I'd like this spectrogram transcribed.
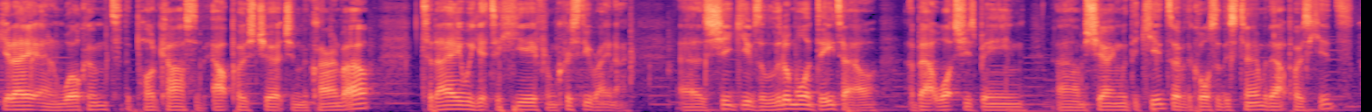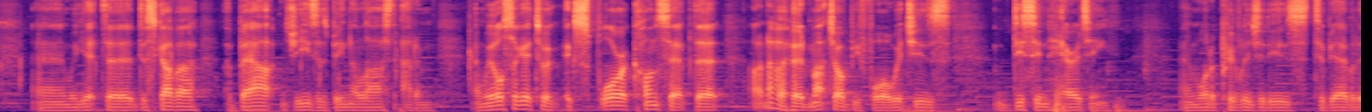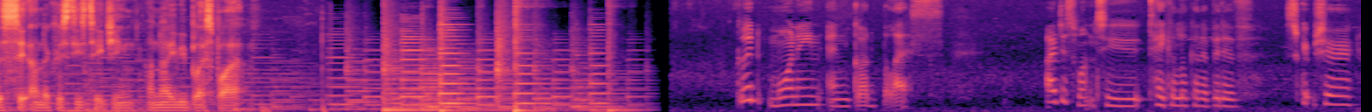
G'day and welcome to the podcast of Outpost Church in McLaren Vale. Today we get to hear from Christy Rayner as she gives a little more detail about what she's been um, sharing with the kids over the course of this term with Outpost Kids. And we get to discover about Jesus being the last Adam. And we also get to explore a concept that I don't know if I heard much of before, which is disinheriting. And what a privilege it is to be able to sit under Christy's teaching. I know you'll be blessed by it. Good morning and God bless. I just want to take a look at a bit of scripture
